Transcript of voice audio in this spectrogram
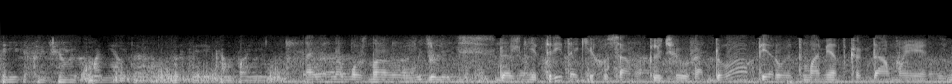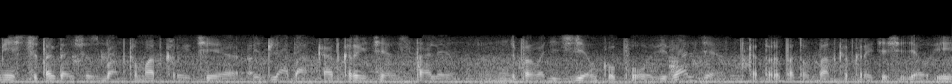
Три ключевых момента в истории компании. Наверное, можно выделить даже не три таких у самых ключевых, а два. Первый это момент, когда мы вместе тогда еще с банком открытия и для банка открытия стали проводить сделку по Вивальде, в которой потом банк открытия сидел. И,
